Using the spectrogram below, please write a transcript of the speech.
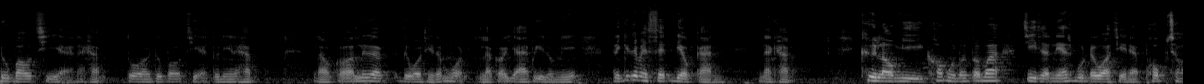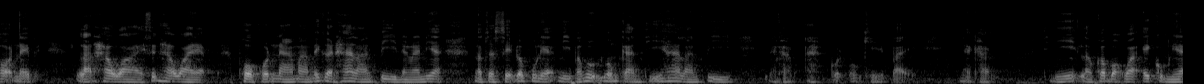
ดูบลเทียนะครับ ตัวดูบลเทียตัวนี้นะครับ เราก็เลือกดูบลเทียทั้งหมด แล้วก็ย้ายไปอยู่ตรงนี้ อันนี้ก็จะเป็นเซตเดียวกันนะครับ คือเรามีข้อมูลเบื้องต้นว่า g t n s b u d a w a t i a เนี่ยพบเฉพาะในรัฐฮาวาย ซึ่งฮาวายเนี่ยโผล่พ้นน้ำมาไม่เกิน 5 ล้านปี ดังนั้นเนี่ย เราจะเซตว่าพวกนี้มีบรรพบุรุษร่วมกันที่ 5 ล้านปีนะครับ อะ กดโอเคไปนะครับ ทีนี้เราก็บอกว่าไอ้กลุ่มนี้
